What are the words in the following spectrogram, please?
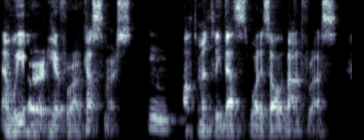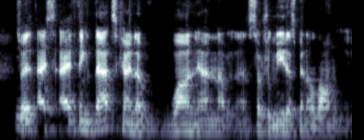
and we are here for our customers Mm. Ultimately, that's what it's all about for us. So mm. I, I think that's kind of one, and, and social media has been a long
